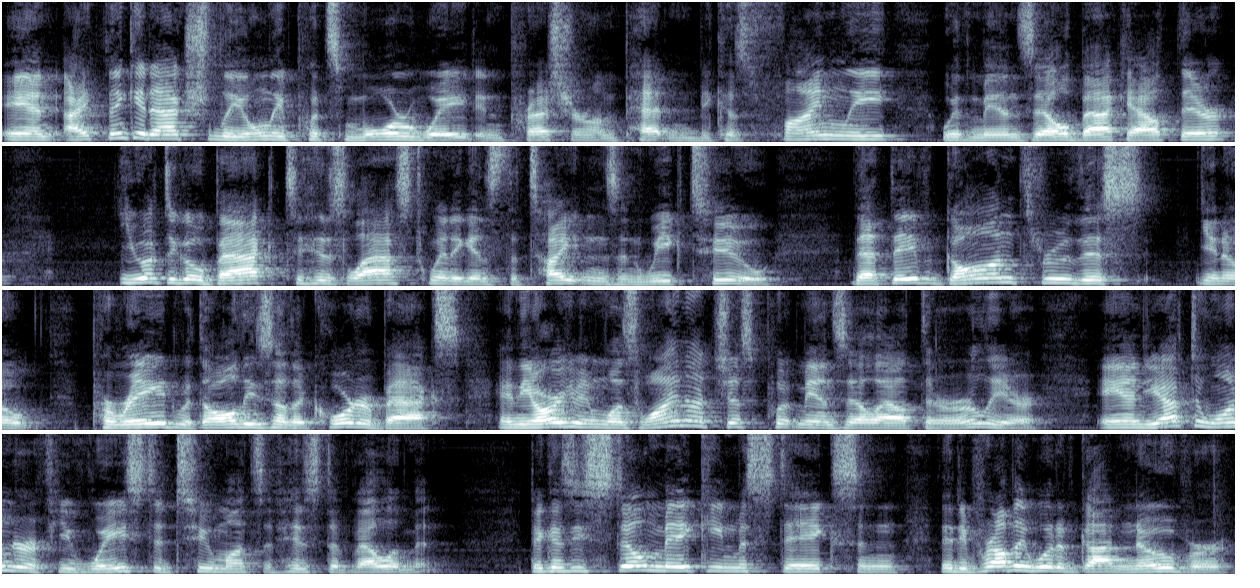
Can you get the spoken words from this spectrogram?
And I think it actually only puts more weight and pressure on Pettine because finally, with Manziel back out there, you have to go back to his last win against the Titans in week two, that they've gone through this, you know, parade with all these other quarterbacks. And the argument was, why not just put Manziel out there earlier? And you have to wonder if you've wasted two months of his development because he's still making mistakes and that he probably would have gotten over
